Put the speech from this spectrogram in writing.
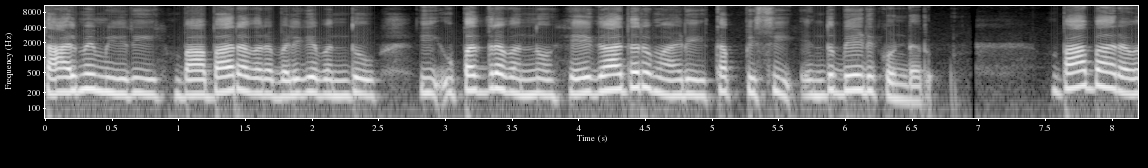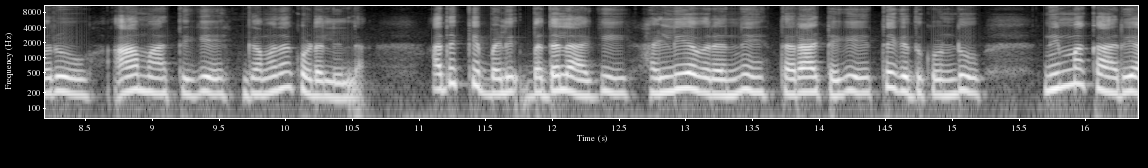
ತಾಳ್ಮೆ ಮೀರಿ ಬಾಬಾರವರ ಬಳಿಗೆ ಬಂದು ಈ ಉಪದ್ರವನ್ನು ಹೇಗಾದರೂ ಮಾಡಿ ತಪ್ಪಿಸಿ ಎಂದು ಬೇಡಿಕೊಂಡರು. ಬಾಬಾರವರು ಆ ಮಾತಿಗೆ ಗಮನ ಕೊಡಲಿಲ್ಲ. ಅದಕ್ಕೆ ಬಳಿ ಬದಲಾಗಿ ಹಳ್ಳಿಯವರನ್ನೇ ತರಾಟೆಗೆ ತೆಗೆದುಕೊಂಡು, ನಿಮ್ಮ ಕಾರ್ಯ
